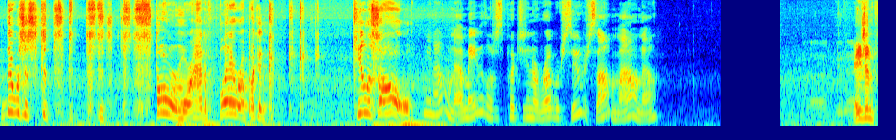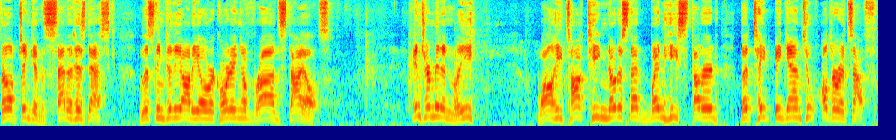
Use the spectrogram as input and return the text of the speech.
There was a st- st- st- storm or I had a flare up. I could c- c- kill us all. I mean, I don't know. Maybe they'll just put you in a rubber suit or something. I don't know. Agent Philip Jenkins sat at his desk, listening to the audio recording of Rod Stiles. Intermittently, while he talked, he noticed that when he stuttered, the tape began to alter itself.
